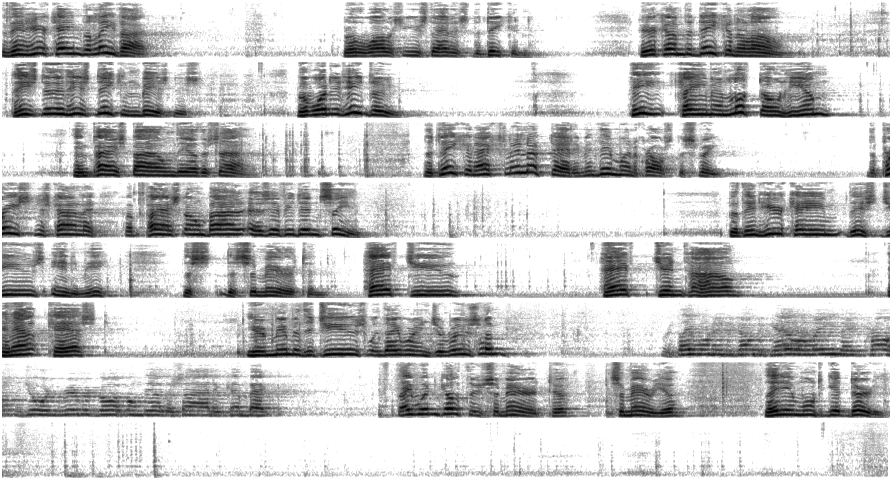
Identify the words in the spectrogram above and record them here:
then here came the Levite. Brother Wallace used that as the deacon. Here come the deacon along. He's doing his deacon business. But what did he do? He came and looked on him and passed by on the other side. The deacon actually looked at him and then went across the street. The priest just kindly uh, passed on by as if he didn't see him. But then here came this Jew's enemy, the, the Samaritan half Jew, half Gentile, an outcast. You remember the Jews when they were in Jerusalem? If they wanted to go to Galilee, they'd cross the Jordan River, go up on the other side, and come back. They wouldn't go through Samaria. Samaria. They didn't want to get dirty.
